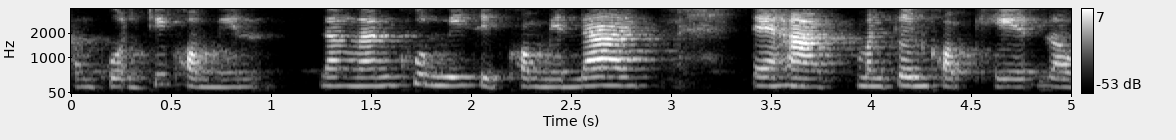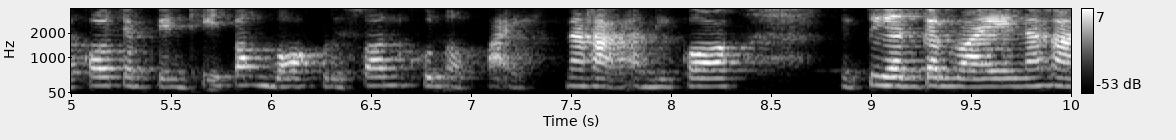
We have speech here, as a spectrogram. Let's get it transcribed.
ของคนที่คอมเมนต์ดังนั้นคุณมีสิทธิ์คอมเมนต์ได้ แต่หากมันเกินขอบเขตเราก็จำเป็นที่ต้องบล็อกหรือซ่อนคุณออกไปนะคะอันนี้ก็เตือนกันไว้นะคะ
